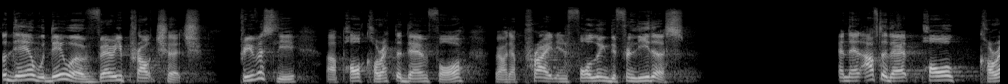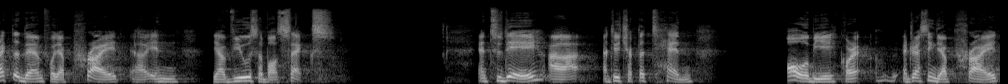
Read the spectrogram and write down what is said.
So they, they were a very proud church. Previously, uh, Paul corrected them for well, their pride in following different leaders. And then after that, Paul corrected them for their pride uh, in their views about sex. And today, uh, until chapter 10, Paul will be correct, addressing their pride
